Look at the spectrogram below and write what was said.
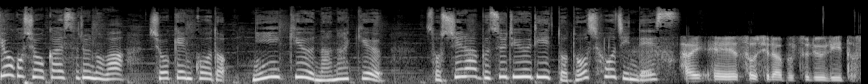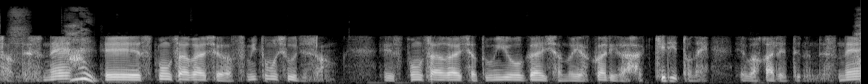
今日ご紹介するのは証券コード2979ソシラ物流リート投資法人です。はい、えー、ソシラ物流リートさんですね。はい。えー、スポンサー会社が住友商事さん。えー、スポンサー会社と運用会社の役割がはっきりとね、分かれてるんですね。はい、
